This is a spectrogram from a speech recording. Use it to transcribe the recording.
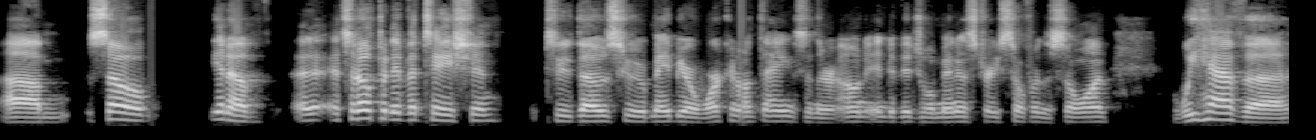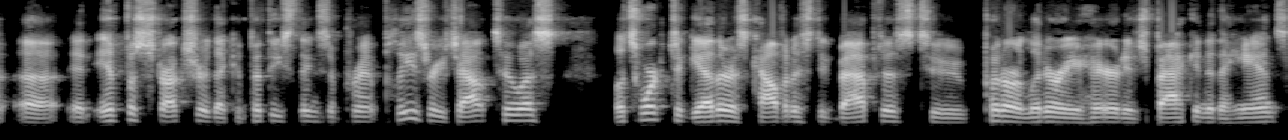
Um, so, you know, uh, it's an open invitation to those who maybe are working on things in their own individual ministry, so forth and so on. We have a, a, an infrastructure that can put these things to print. Please reach out to us. Let's work together as Calvinistic Baptists to put our literary heritage back into the hands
